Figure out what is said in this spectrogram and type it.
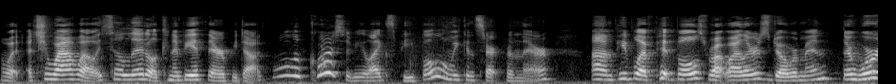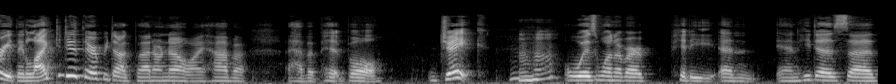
what, a chihuahua, it's so little, can it be a therapy dog? Well, of course if he likes people and we can start from there. Um, people have pit bulls, Rottweilers, Doberman. They're worried. They like to do therapy dog, but I don't know. I have a I have a pit bull. Jake was one of our pity and and he does uh,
